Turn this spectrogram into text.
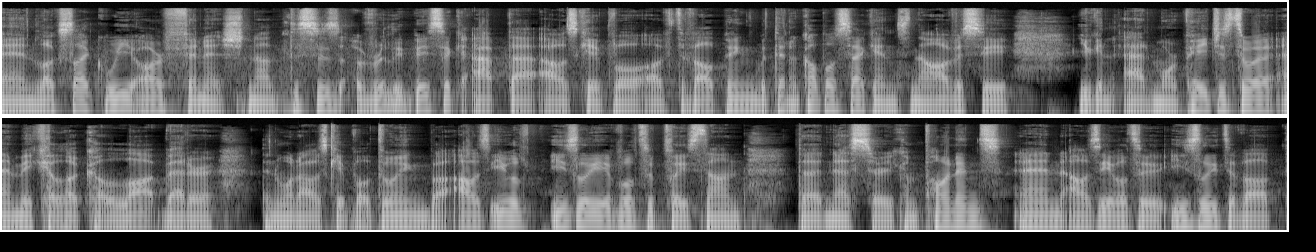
And looks like we are finished. Now this is a really basic app that I was capable of developing within a couple seconds. Now obviously you can add more pages to it and make it look a lot better than what I was capable of doing but I was able, easily able to place down the necessary components and I was able to easily develop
